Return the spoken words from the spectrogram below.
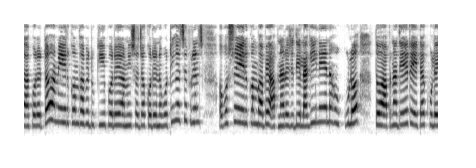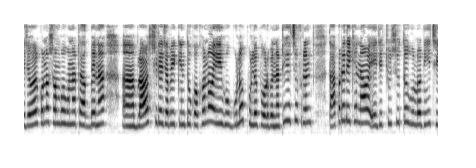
তারপরেটাও আমি এরকমভাবে ঢুকিয়ে পরে আমি সোজা করে নেব, ঠিক আছে ফ্রেন্ডস অবশ্যই এরকমভাবে আপনারা যদি লাগিয়ে নেয় না হুকগুলো, তো আপনাদের এটা খুলে যাওয়ার কোনো সম্ভাবনা থাকবে না। ব্লাউজ ছিঁড়ে যাবে কিন্তু কখনো এই হুকগুলো খুলে পড়বে না, ঠিক আছে ফ্রেন্ড তারপরে দেখে নাও, এই যে সুতোগুলো নিয়েছি,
